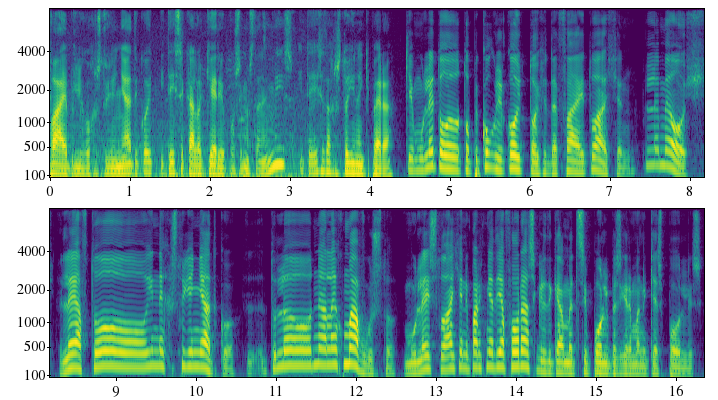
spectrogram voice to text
vibe λίγο χριστουγεννιάτικο, είτε είσαι καλοκαίρι όπως ήμασταν εμείς, είτε είσαι τα Χριστούγεννα εκεί πέρα. Και μου λέει το τοπικό γλυκό το έχετε φάει του Άχεν; Λέμε όχι. Λέει αυτό είναι χριστουγεννιάτικο. Του λέω ναι, αλλά έχουμε Αύγουστο. Μου λέει στο Άχεν υπάρχει μια διαφορά συγκριτικά με τις υπόλοιπες γερμανικές πόλεις.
